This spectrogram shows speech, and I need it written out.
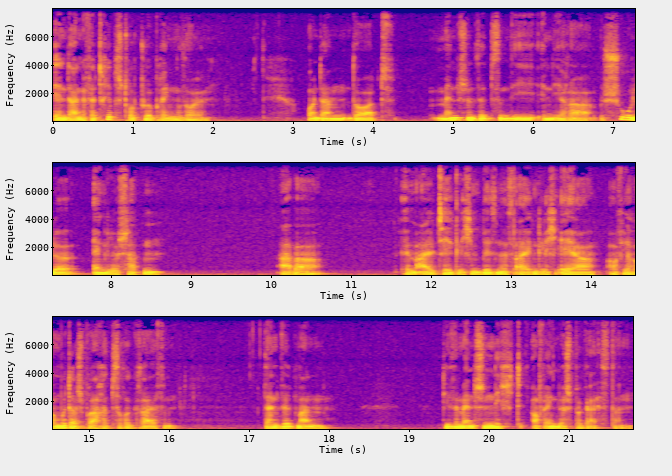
in deine Vertriebsstruktur bringen soll und dann dort Menschen sitzen, die in ihrer Schule Englisch hatten, aber im alltäglichen Business eigentlich eher auf ihre Muttersprache zurückgreifen, dann wird man diese Menschen nicht auf Englisch begeistern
